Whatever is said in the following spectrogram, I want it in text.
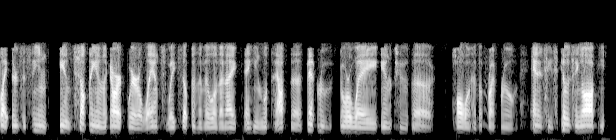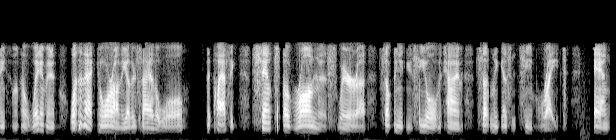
Like there's a scene in Something in the Dark where Lance wakes up in the middle of the night and he looks out the bedroom doorway into the hall into the front room, and as he's dozing off, he thinks, "Oh, wait a minute, wasn't that door on the other side of the wall?" The classic sense of wrongness, where uh, something that you see all the time suddenly doesn't seem right, and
